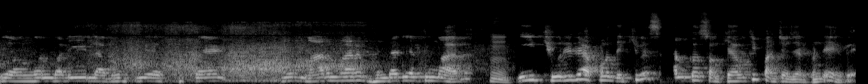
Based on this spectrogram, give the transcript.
ये अंगनवाड़ी लाबोरेटरी असिस्टेंट जो मार मार भंडारिया कुमार हम्म। ये थ्योरी रे आपण देखिबे साल को संख्या होची 5000 खंडे हेबे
